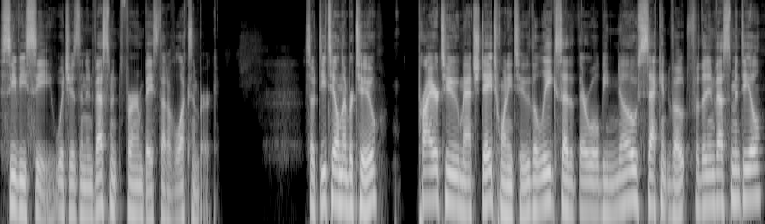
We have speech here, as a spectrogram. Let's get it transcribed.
CVC, which is an investment firm based out of Luxembourg. So, detail number two prior to match day 22, the league said that there will be no second vote for the investment deal.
